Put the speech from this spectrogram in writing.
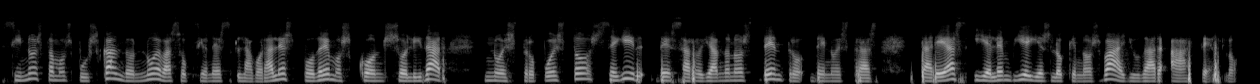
si no estamos buscando nuevas opciones laborales, podremos consolidar nuestro puesto, seguir desarrollándonos dentro de nuestras tareas y el MBA es lo que nos va a ayudar a hacerlo.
